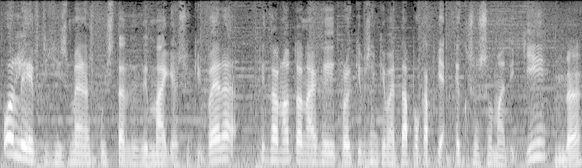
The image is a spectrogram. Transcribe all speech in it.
Πολύ ευτυχισμένος που είσαι τα διδυμάκια σου εκεί πέρα. Πιθανότατα να προκύψαν και μετά από κάποια εξωσωματική. Ναι.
